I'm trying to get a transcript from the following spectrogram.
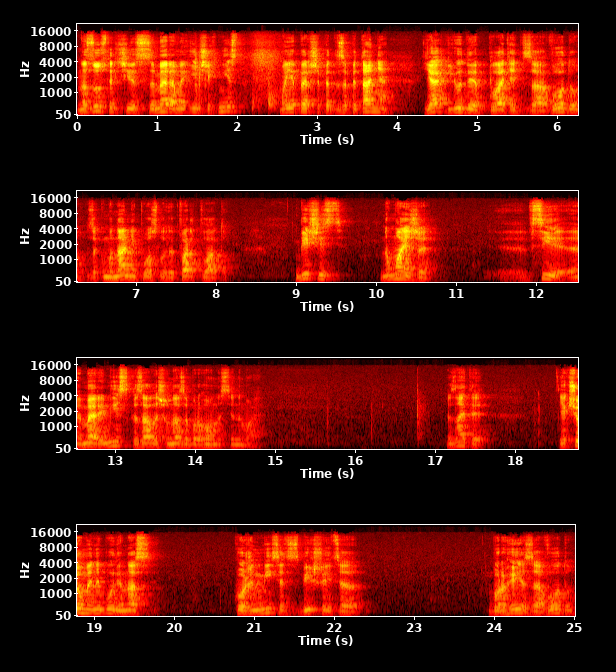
На зустрічі з мерами інших міст моє перше запитання, як люди платять за воду, за комунальні послуги, квартплату. Більшість, ну майже е, всі е, мери міст сказали, що в нас заборгованості немає. Ви знаєте, якщо ми не будемо, у нас кожен місяць збільшуються борги за воду,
